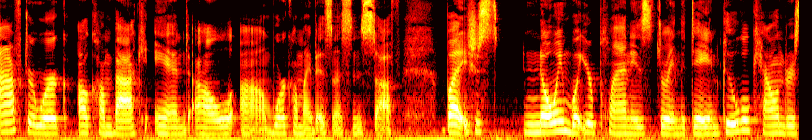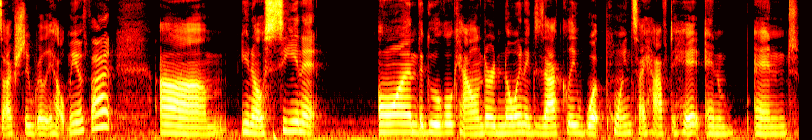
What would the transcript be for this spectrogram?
after work, I'll come back and I'll um, work on my business and stuff. But it's just knowing what your plan is during the day, and Google Calendars actually really helped me with that. Um, you know, seeing it on the Google Calendar, knowing exactly what points I have to hit and and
